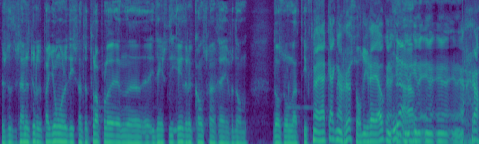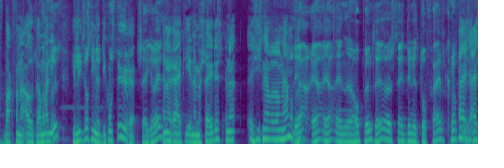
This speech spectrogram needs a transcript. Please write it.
Dus er zijn natuurlijk een paar jongeren die staan te trappelen... en uh, ik denk dat ze die eerder een kans gaan geven dan, dan zo'n Latifi. Nou ja, kijk naar Russell. Die reed ook in, in, Ja. in, een grafbak van een auto. Maar die, die liet wel zien dat die kon sturen. Zeker weten. En dan rijdt hij in een Mercedes. En dan is hij sneller dan Hamilton. Ja, ja, ja, en een hoop punten, steeds binnen de top 5. Knap. Hij is, hij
